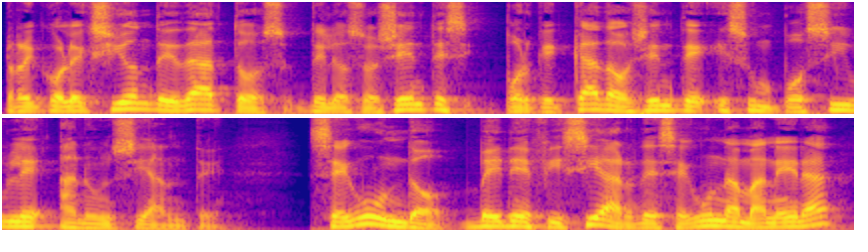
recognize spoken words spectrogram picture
recolección de datos de los oyentes, porque cada oyente es un posible anunciante. Segundo, beneficiar de segunda manera,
